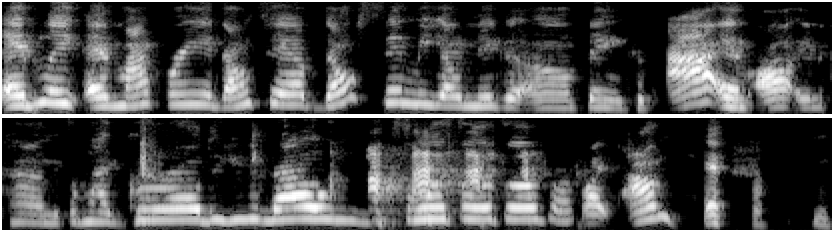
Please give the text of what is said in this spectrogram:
And please, as my friend, don't tell, don't send me your nigga um thing because I am all in the comments. I'm like, girl, do you know so and so and so? so?" Like, I'm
